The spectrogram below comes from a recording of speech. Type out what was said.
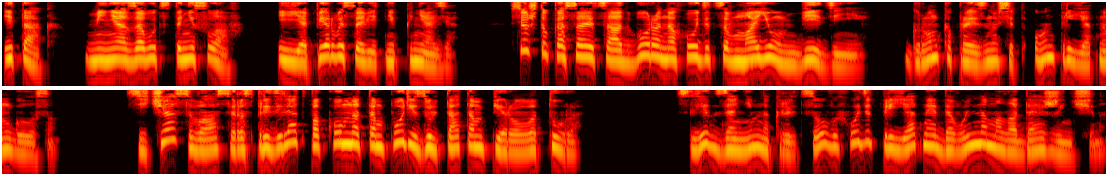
Итак, меня зовут Станислав, и я первый советник князя. Все, что касается отбора, находится в моем ведении, громко произносит он приятным голосом. Сейчас вас распределят по комнатам по результатам первого тура. Вслед за ним на крыльцо выходит приятная довольно молодая женщина.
